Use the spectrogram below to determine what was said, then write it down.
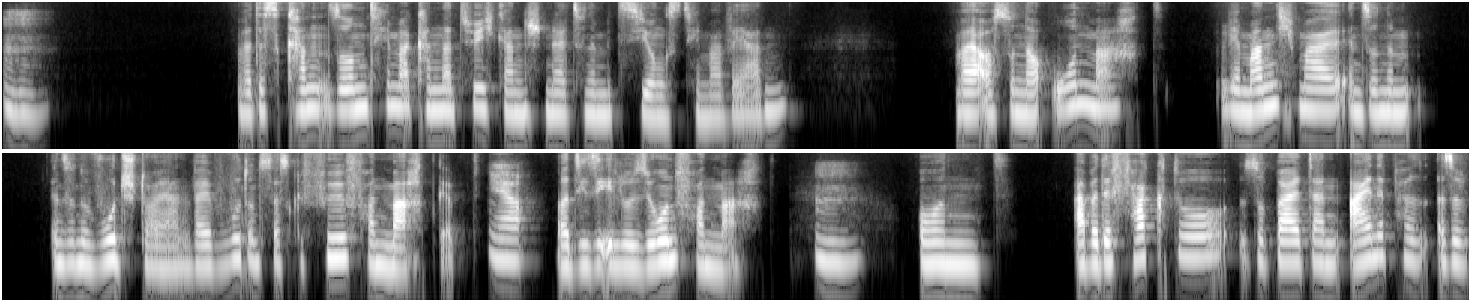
Mhm. Aber das kann so ein Thema kann natürlich ganz schnell zu einem Beziehungsthema werden, weil aus so einer Ohnmacht wir manchmal in so einem in so eine Wut steuern, weil Wut uns das Gefühl von Macht gibt. Ja. Oder diese Illusion von Macht. Mhm. Und aber de facto, sobald dann eine Person, also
